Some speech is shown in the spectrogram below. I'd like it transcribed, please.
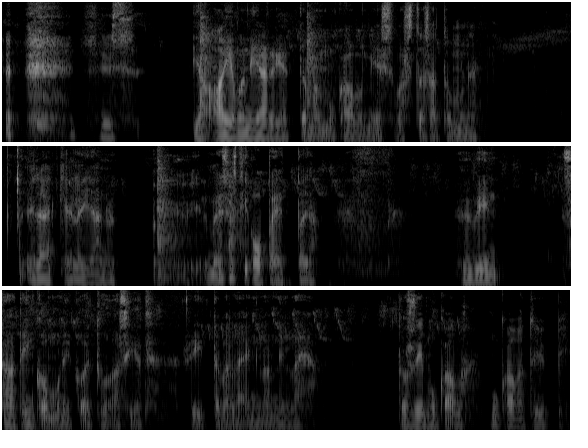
siis, ja aivan järjettömän mukava mies vastassa tommonen eläkkeelle jäänyt ilmeisesti opettaja. Hyvin saatiin kommunikoitua asiat riittävällä englannilla ja tosi mukava, mukava tyyppi.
